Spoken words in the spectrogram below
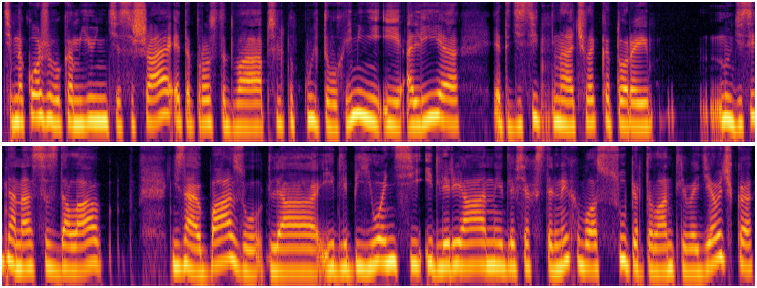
темнокожего комьюнити США это просто два абсолютно культовых имени, и Алия — это действительно человек, который, ну, действительно она создала не знаю, базу для и для Бейонси, и для Рианы, и для всех остальных. Была супер талантливая девочка.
